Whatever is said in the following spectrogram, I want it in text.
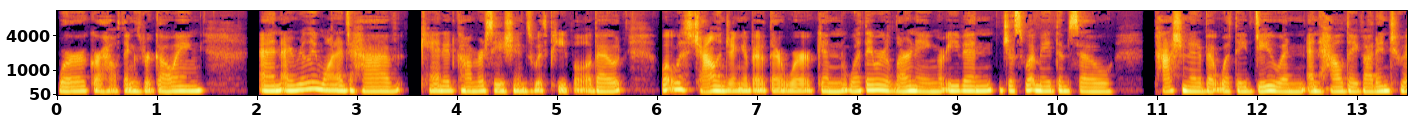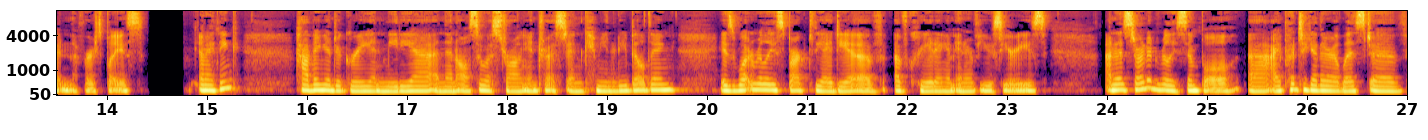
work or how things were going. And I really wanted to have candid conversations with people about what was challenging about their work and what they were learning, or even just what made them so passionate about what they do and, and how they got into it in the first place. And I think having a degree in media and then also a strong interest in community building is what really sparked the idea of, of creating an interview series. And it started really simple. Uh, I put together a list of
